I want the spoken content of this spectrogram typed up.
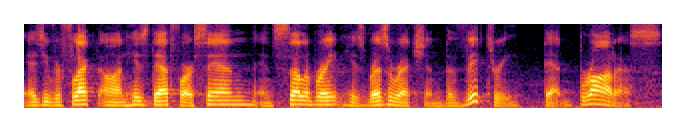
as you reflect on his death for our sin and celebrate his resurrection, the victory that brought us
